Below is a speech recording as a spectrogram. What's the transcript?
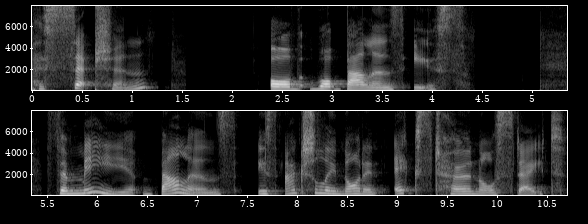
perception of what balance is. For me, balance is actually not an external state.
